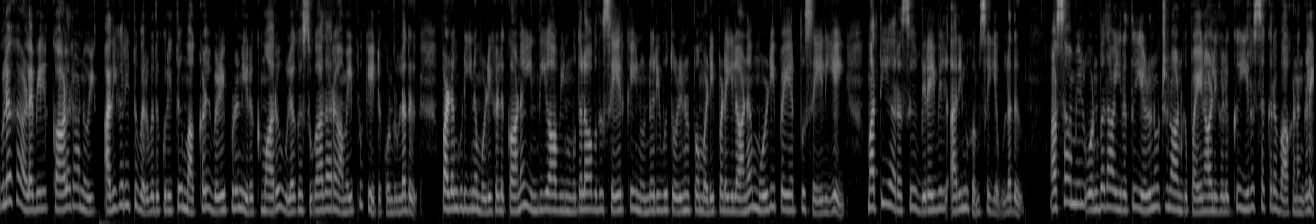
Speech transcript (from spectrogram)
உலக அளவில் காலரா நோய் அதிகரித்து வருவது குறித்து மக்கள் விழிப்புடன் இருக்குமாறு உலக சுகாதார அமைப்பு கேட்டுக் கொண்டுள்ளது. பழங்குடியின மொழிகளுக்கான இந்தியாவின் முதலாவது செயற்கை நுண்ணறிவு தொழில்நுட்பம் அடிப்படையிலான மொழிபெயர்ப்பு செயலியை மத்திய அரசு விரைவில் அறிமுகம் செய்யவுள்ளது அசாமில் ஒன்பதாயிரத்து எழுநூற்று நான்கு பயனாளிகளுக்கு இருசக்கர வாகனங்களை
